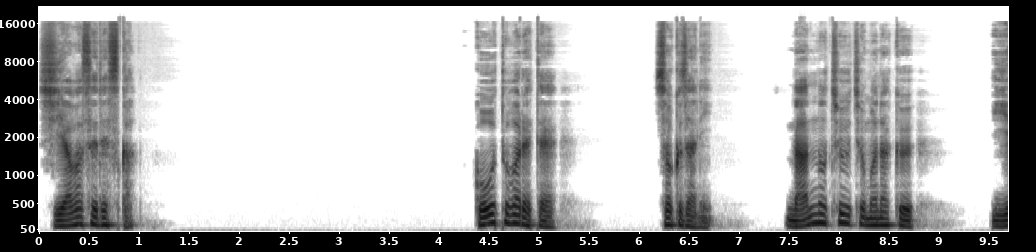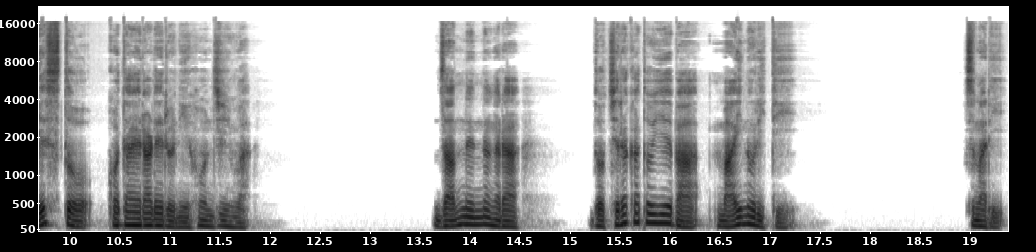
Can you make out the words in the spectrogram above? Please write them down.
幸せですか？こう問われて即座に何の躊躇もなくイエスと答えられる日本人は残念ながらどちらかといえばマイノリティ。つまり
